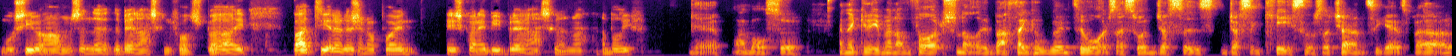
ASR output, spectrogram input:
We'll see what happens in the, the Ben Askren first. But I, back to your original point, he's going to beat Ben Askren, I- I believe. Yeah, I'm also in agreement, unfortunately, but I think I'm going to watch this one just as just in case there's a chance he gets better.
